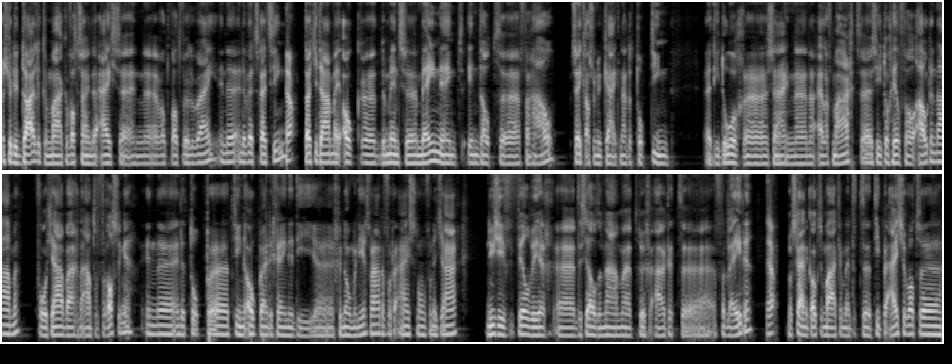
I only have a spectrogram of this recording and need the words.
als jullie duidelijker maken wat zijn de eisen en eh, wat, wat willen wij in de, in de wedstrijd zien. Ja. Dat je daarmee ook eh, de mensen meeneemt in dat eh, verhaal. Zeker als we nu kijken naar de top 10 eh, die door zijn naar 11 maart, zie je toch heel veel oude namen. Vorig jaar waren er een aantal verrassingen in, in de top eh 10, ook bij degenen die genomineerd waren voor de IJsselon van het jaar. Nu zie je veel weer eh, dezelfde namen terug uit het eh, verleden. Ja. Waarschijnlijk ook te maken met het eh, type ijsje wat we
